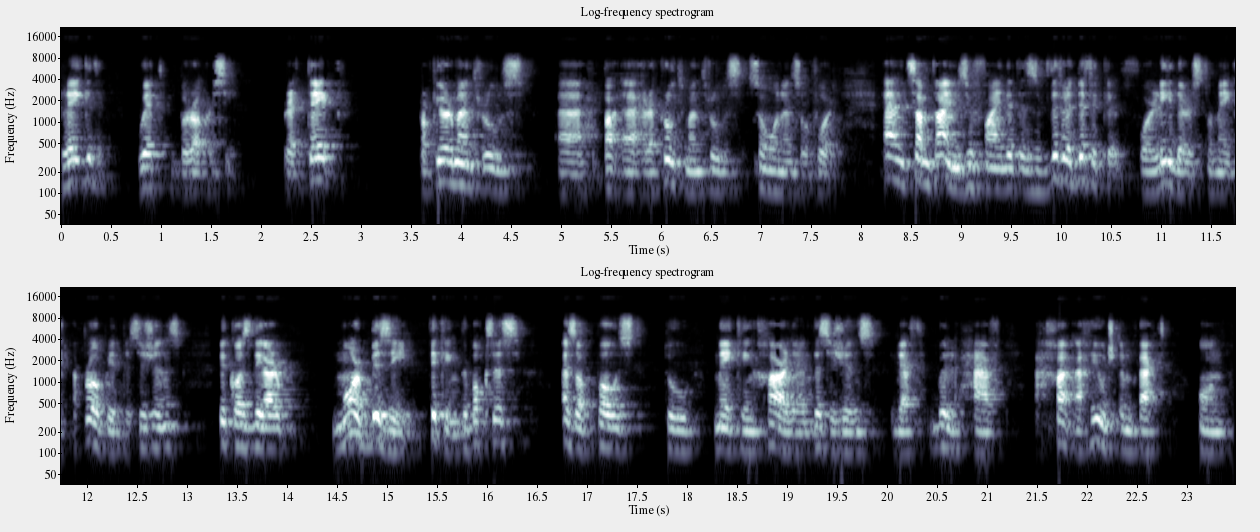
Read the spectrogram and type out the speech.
plagued with bureaucracy, red tape, procurement rules, uh, uh, recruitment rules, so on and so forth. And sometimes you find it is very difficult for leaders to make appropriate decisions because they are more busy ticking the boxes as opposed to making harder decisions that will have a, a huge impact on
